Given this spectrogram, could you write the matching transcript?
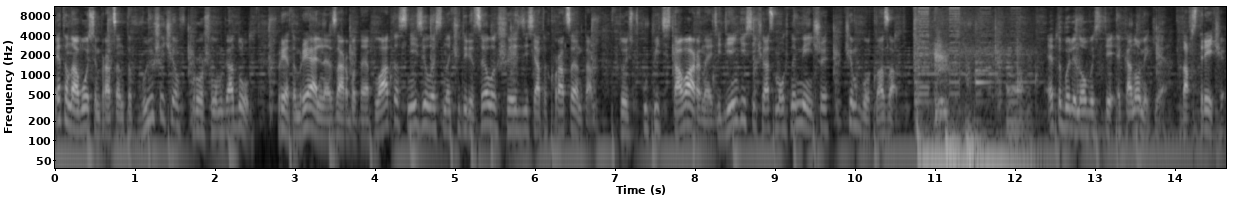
Это на 8% выше, чем в прошлом году. При этом реальная заработная плата снизилась на 4,6%. То есть купить товары на эти деньги сейчас можно меньше, чем год назад. Это были новости экономики. До встречи!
